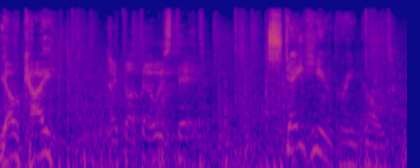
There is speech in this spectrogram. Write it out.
You okay? I thought I was dead. Stay here, Greengold.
